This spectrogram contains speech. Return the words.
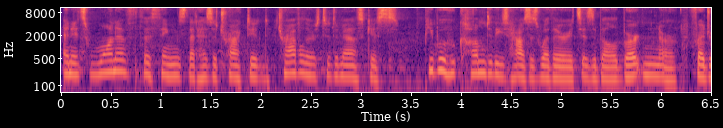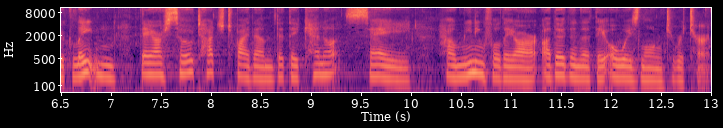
And it's one of the things that has attracted travelers to Damascus. People who come to these houses, whether it's Isabel Burton or Frederick Leighton, they are so touched by them that they cannot say how meaningful they are other than that they always long to return.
